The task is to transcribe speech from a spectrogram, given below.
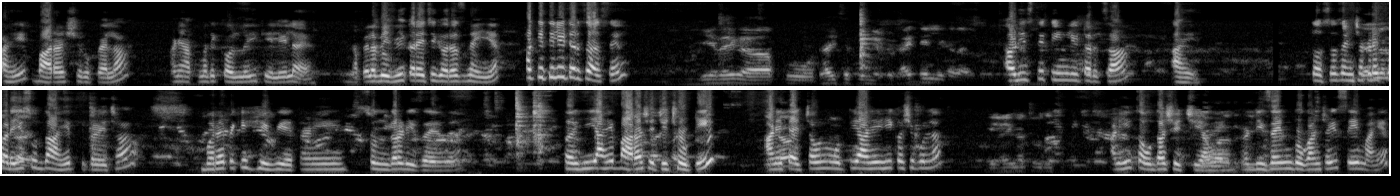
आहे बाराशे रुपयाला आणि आतमध्ये कलही केलेला आहे. आपल्याला वेगळी करायची गरज नाहीये. हा किती लिटरचा असेल? ये रहेगा आपको ढाई से तीन लीटर। ढाई तीन लीटर आएगा अडीच ते तीन लिटरचा आहे. तसंच त्यांच्याकडे कढई सुद्धा आहेत तिकडेच्या. बऱ्यापैकी हेवी आहेत आणि सुंदर डिझाईन आहे. तर ही आहे बाराशेची छोटी आणि त्याच्याहून मोठी आहे ही कशी बोलला आणि ही चौदाशेची आहे. डिझाईन दोघांच्याही सेम आहेत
